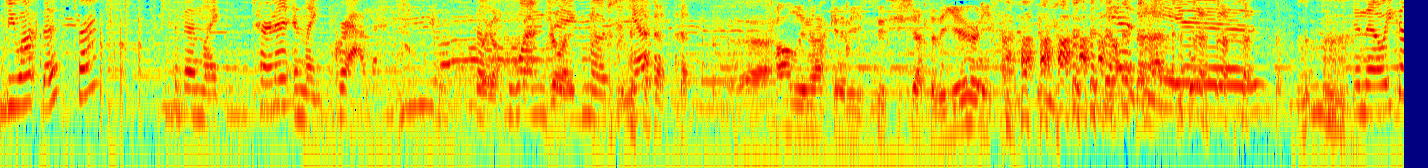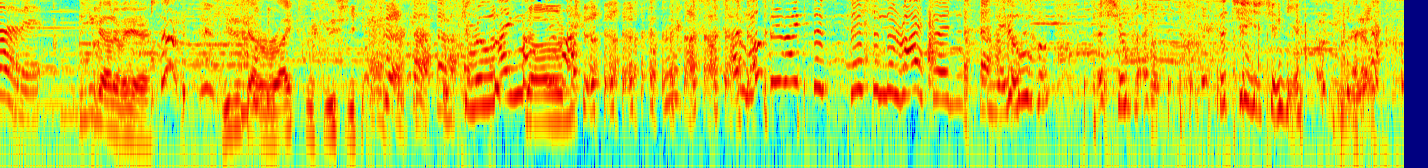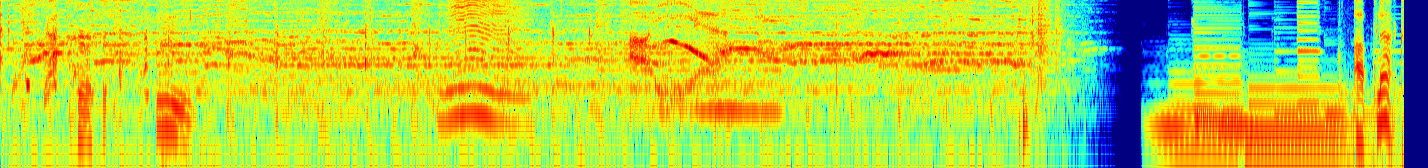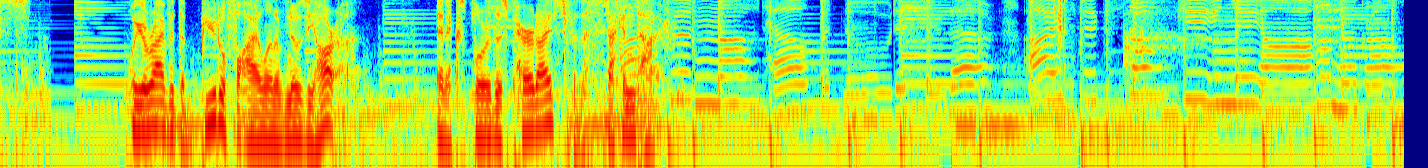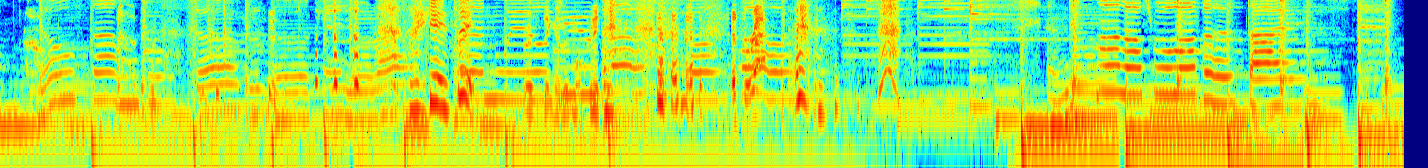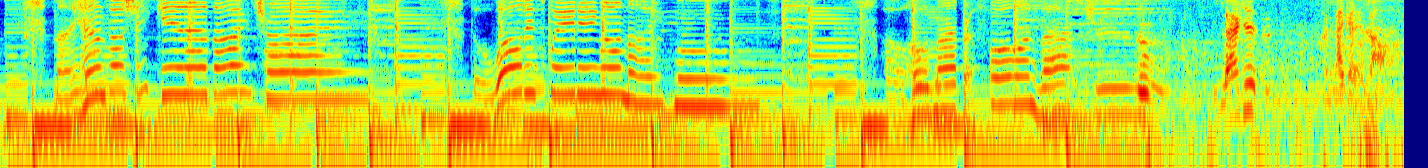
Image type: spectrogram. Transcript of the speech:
Do you want this, Brent? To then like turn it and like grab. So Like like, one joint. big motion. Yep. Probably not going to be sushi chef of the year anytime soon. yes, he is. And now we got it. What do you got over here? Hmm. You just got rice and sushi. Is Camilla I stoned? I mostly like the fish and the rice, so I just made a little fish and rice situation here. Yes. Mmm. Oh yeah. Up next, we arrive at the beautiful island of Nosy Hara and explore this paradise for the second time. Okay, sweet. First thing in the morning. That's a wrap. And it's my last roll of the dice. Like it? I like it a lot.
